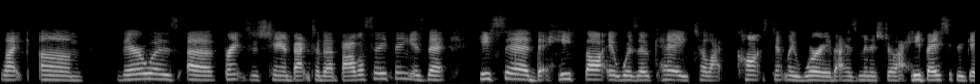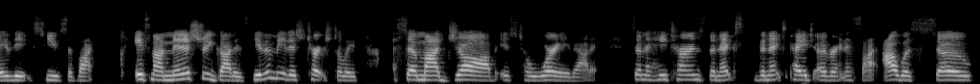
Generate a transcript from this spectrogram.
like um there was uh Francis Chan back to the Bible study thing is that he said that he thought it was okay to like constantly worry about his ministry. Like he basically gave the excuse of like, it's my ministry. God has given me this church to lead. So my job is to worry about it. So then he turns the next the next page over and it's like, I was so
